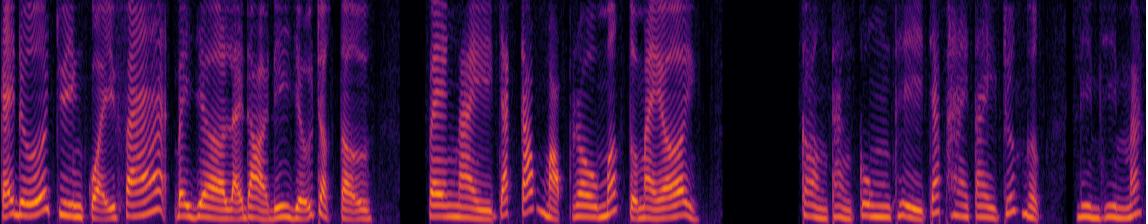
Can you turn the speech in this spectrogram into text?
cái đứa chuyên quậy phá, bây giờ lại đòi đi giữ trật tự. Phen này chắc cóc mọc râu mất tụi mày ơi. Còn thằng cung thì chắp hai tay trước ngực, liêm diêm mắt.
